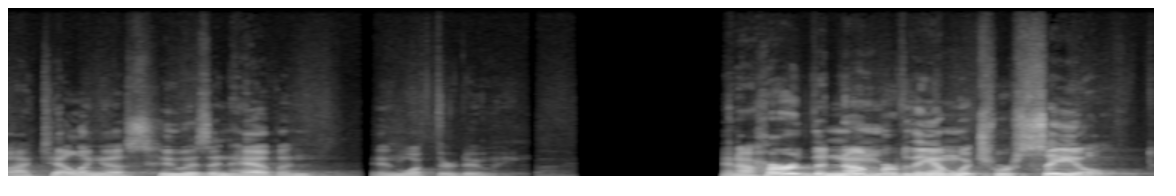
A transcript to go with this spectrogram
by telling us who is in heaven and what they're doing. And I heard the number of them which were sealed.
